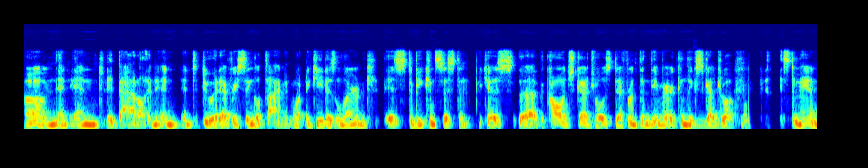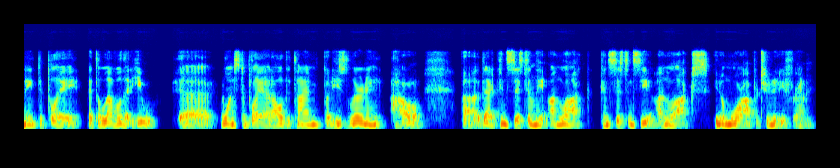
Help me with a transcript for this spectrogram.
um, and and battle and, and and to do it every single time. And what Nikita's learned is to be consistent because the the college schedule is different than the American League mm-hmm. schedule. It's demanding to play at the level that he uh, wants to play at all the time, but he's learning how uh, that consistently unlock consistency unlocks you know more opportunity for him.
